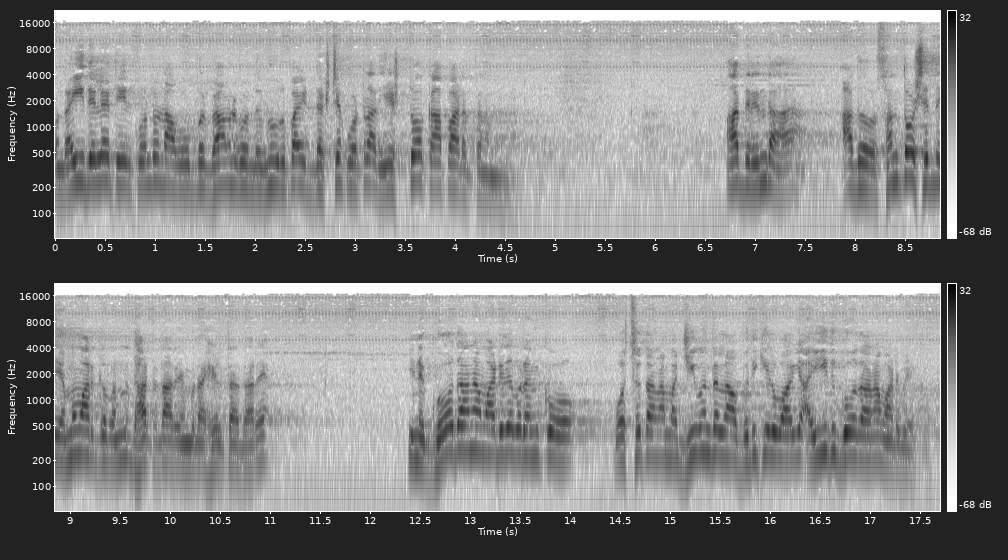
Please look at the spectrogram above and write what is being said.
ಒಂದು ಐದು ಎಲೆ ತೆಗೆದುಕೊಂಡು ನಾವು ಒಬ್ಬ ಬ್ರಾಹ್ಮಣಿಗೆ ಒಂದು ನೂರು ರೂಪಾಯಿ ದಕ್ಷಿಣೆ ಕೊಟ್ಟರೆ ಅದು ಎಷ್ಟೋ ಕಾಪಾಡುತ್ತೆ ನಮ್ಮನ್ನು ಆದ್ದರಿಂದ ಅದು ಸಂತೋಷದಿಂದ ಯಮ ಮಾರ್ಗವನ್ನು ದಾಟುತ್ತಾರೆ ಎಂಬುದಾಗಿ ಹೇಳ್ತಾ ಇದ್ದಾರೆ. ಇನ್ನು ಗೋದಾನ ಮಾಡಿದವರಂಕೂ ವಸ್ತುತ ನಮ್ಮ ಜೀವನದಲ್ಲಿ ನಾವು ಬದುಕಿರುವಾಗ ಐದು ಗೋದಾನ ಮಾಡಬೇಕು.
